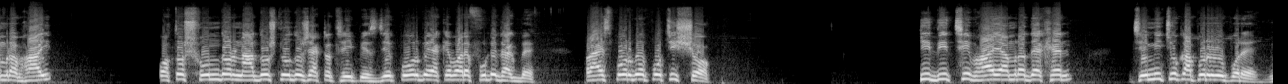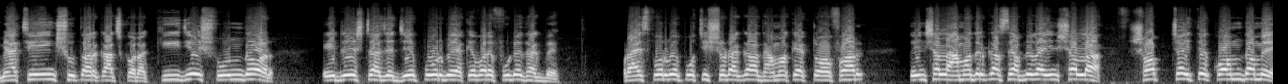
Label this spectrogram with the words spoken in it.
আমরা ভাই? কত সুন্দর নাদুস নুদুস একটা থ্রি পিস যে পড়বে একেবারে ফুটে থাকবে। প্রাইস পড়বে পঁচিশশো। কি দিচ্ছি ভাই আমরা দেখেন, জেমিচু কাপড়ের উপরে ম্যাচিং সুতার কাজ করা, কি যে সুন্দর এই ড্রেসটা যে যে পরবে একেবারে ফুটে থাকবে। প্রাইস পড়বে পঁচিশশো টাকা, ধামাকে একটা অফার তো ইনশাল্লাহ আমাদের কাছে আপনারা ইনশাল্লাহ সবচাইতে কম দামে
